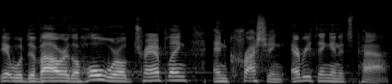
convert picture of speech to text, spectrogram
It will devour the whole world, trampling and crushing everything in its path.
